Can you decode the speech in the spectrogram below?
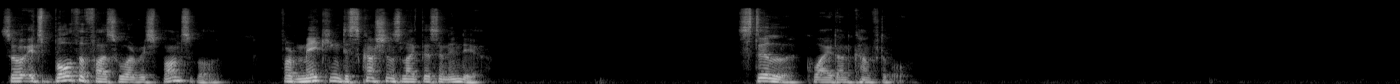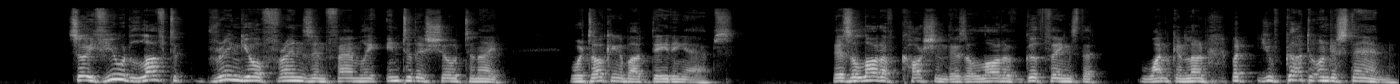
So it's both of us who are responsible for making discussions like this in India still quite uncomfortable. So if you would love to bring your friends and family into this show tonight, we're talking about dating apps. There's a lot of caution, there's a lot of good things that one can learn, but you've got to understand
